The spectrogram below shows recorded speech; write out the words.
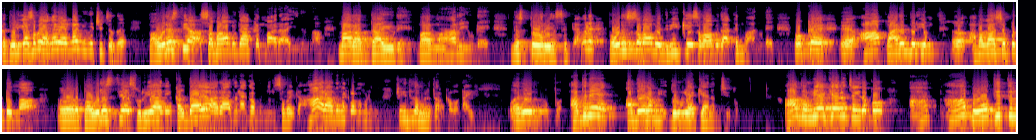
കത്തോലിക്ക സഭ അങ്ങനെയല്ല വിവക്ഷിച്ചത്. പൗരസ്ത്യ സഭാപിതാക്കന്മാരായിരുന്ന മാർ അദ്ദായുടെ മാർ മാറിയുടെ നെസ്തോറിയസിന്റെ അങ്ങനെ പൗരസ്ത്യ സഭാ ഗ്രീക്ക് സഭാപിതാക്കന്മാരുടെ ഒക്കെ ആ പാരമ്പര്യം അവകാശപ്പെടുന്ന പൗരസ്ത്യ സുറിയാനി കൽതായ ആരാധനാക്രമ സഭയ്ക്ക് ആ ആരാധനാക്രമം നടന്നു. പക്ഷെ ഇത് തമ്മിൽ തർക്കമുണ്ടായി. ഒരു അതിനെ അദ്ദേഹം ദുർവ്യാഖ്യാനം ചെയ്തു. ആ ദുർവ്യാഖ്യാനം ചെയ്തപ്പോൾ ആ ആ ബോധ്യത്തിൽ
